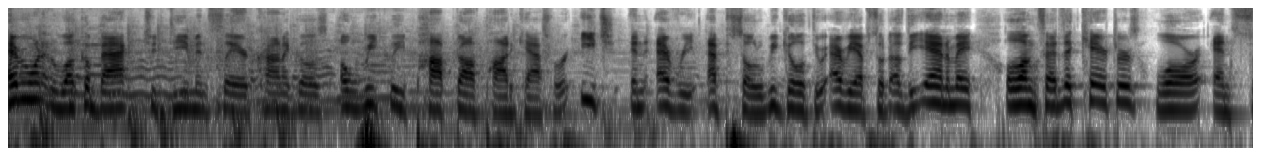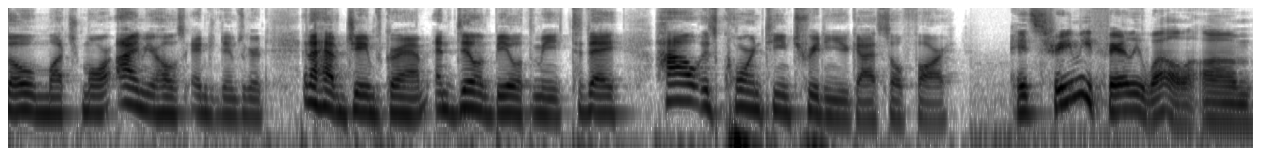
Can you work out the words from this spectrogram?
Hey everyone, and welcome back to Demon Slayer Chronicles, a weekly popped off podcast where each and every episode we go through every episode of the anime alongside the characters, lore, and so much more. I'm your host, Andrew Dimsgard, and I have James Graham and Dylan Beal with me today. How is quarantine treating you guys so far? It's treating me fairly well. Um,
